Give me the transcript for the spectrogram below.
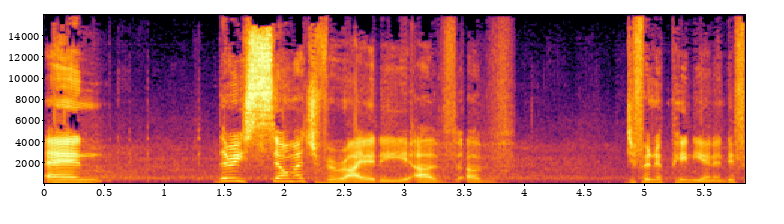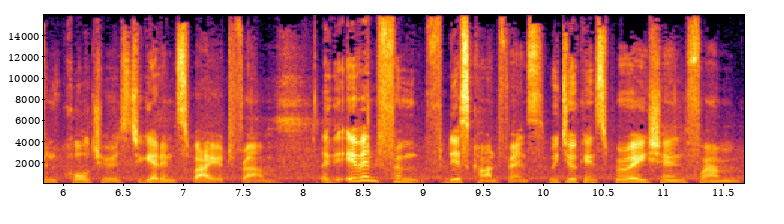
And there is so much variety of, of different opinion and different cultures to get inspired from. Like even from this conference, we took inspiration from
